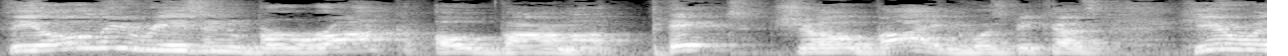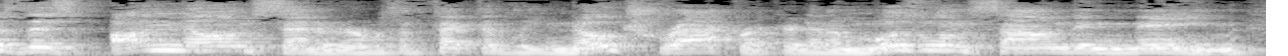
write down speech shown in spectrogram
The only reason Barack Obama picked Joe Biden was because here was this unknown senator with effectively no track record and a Muslim sounding name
